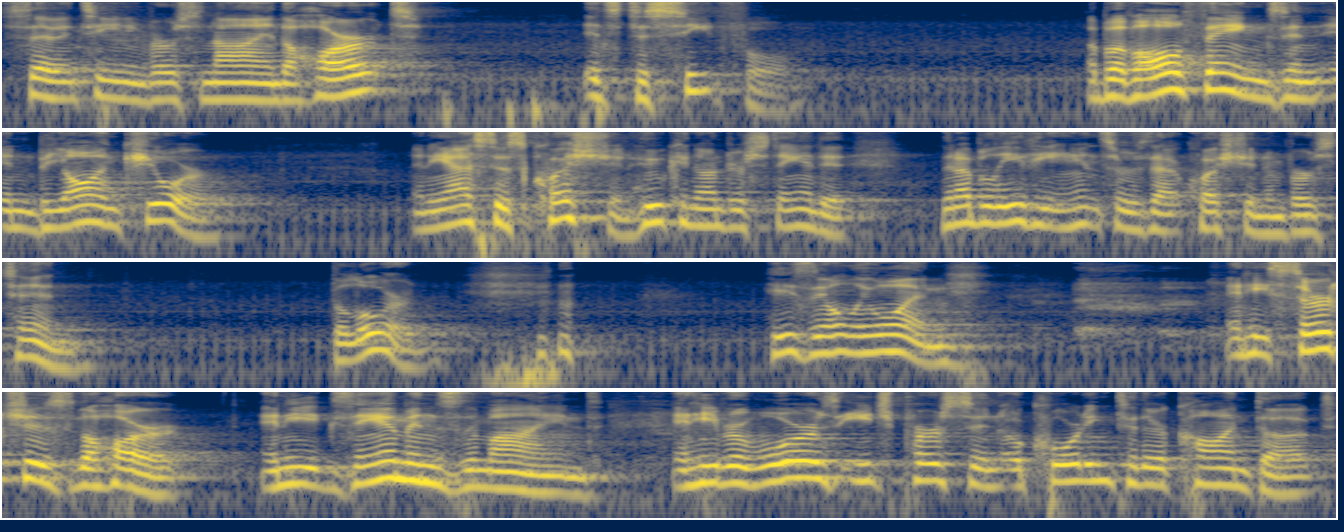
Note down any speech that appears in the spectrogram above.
17 verse 9 The heart, it's deceitful above all things and, and beyond cure. And he asks this question who can understand it? Then I believe he answers that question in verse 10 the Lord. He's the only one. And he searches the heart and he examines the mind and he rewards each person according to their conduct,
